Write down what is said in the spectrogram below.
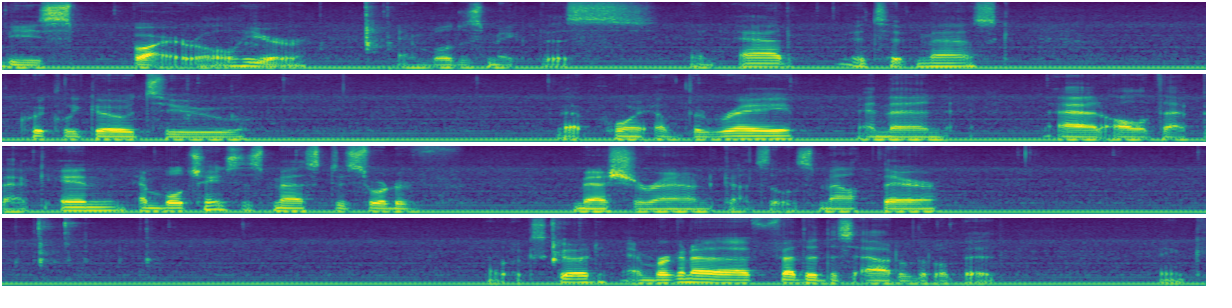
the spiral here and we'll just make this an additive mask quickly go to that point of the ray and then add all of that back in and we'll change this mask to sort of mesh around Godzilla's mouth there. That looks good. And we're gonna feather this out a little bit. I think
